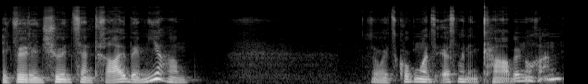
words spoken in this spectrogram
Ich will den schön zentral bei mir haben. So, jetzt gucken wir uns erstmal den Kabel noch an.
